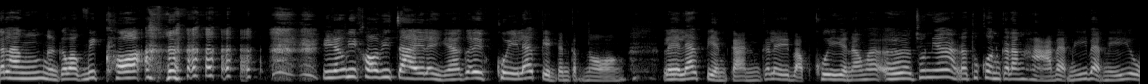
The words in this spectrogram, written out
กำลังเหมือนกับว่าวิเคราะห์มีทั้งวิเคราะห์วิจัยอะไรอย่างเงี้ย ก็เลยคุยแลกเปลี่ยนกันกับน้องเลยแลกเปลี่ยนกันก็เลยแบบคุยกันนะว่าเออช่วงเนี้ยเราทุกคนกำลังหาแบบนี้แบบนี้อยู่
